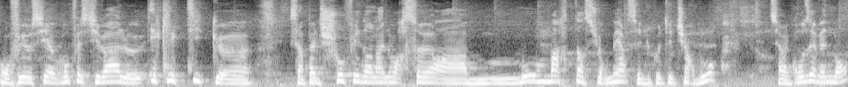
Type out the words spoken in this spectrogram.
On fait aussi un gros festival éclectique qui s'appelle Chauffer dans la noirceur à Montmartin-sur-Mer, c'est du côté de Cherbourg. C'est un gros événement.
